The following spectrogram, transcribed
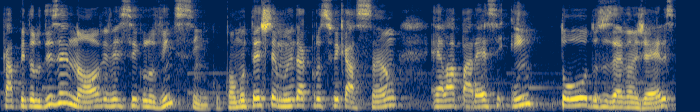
capítulo 19, versículo 25. Como testemunho da crucificação, ela aparece em todos os evangelhos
